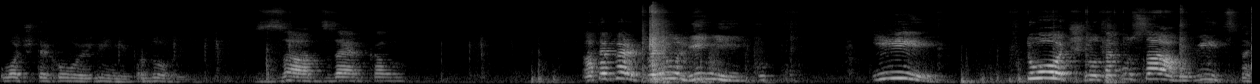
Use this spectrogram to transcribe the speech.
От штриховою лінією продовжую. За дзеркало. А тепер беру лінійку і точно таку саму відстань.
